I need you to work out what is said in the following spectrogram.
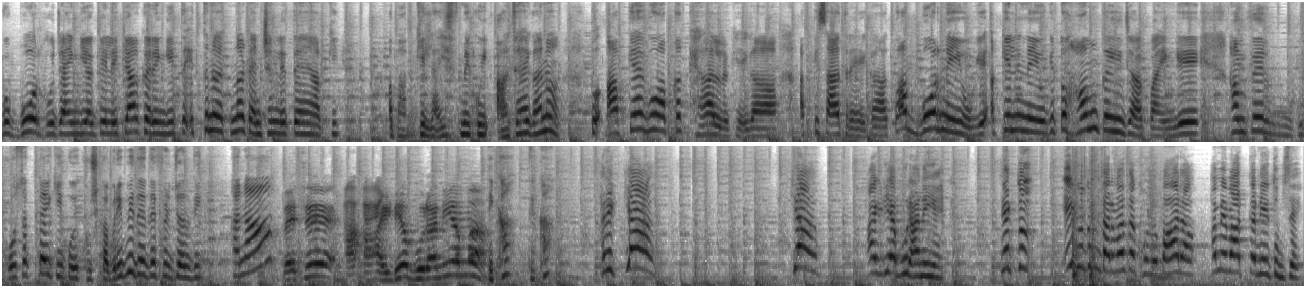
वो बोर हो जाएँगी अकेले, क्या करेंगी? तो इतना इतना टेंशन लेते हैं आपकी। अब आपकी लाइफ में कोई आ जाएगा ना तो आप क्या है वो आपका ख्याल रखेगा आपके साथ रहेगा तो आप बोर नहीं होगे अकेले नहीं होगे तो हम कहीं जा पाएँगे। हम फिर हो सकता है कि कोई खुशखबरी भी दे दे फिर जल्दी है ना? वैसे आइडिया बुरा नहीं है अम्मा? देखा देखा। अरे क्या? क्या आइडिया बुरा नहीं है? एक तो एक तो तुम दरवाज़ा खोलो बाहर आओ हमें बात करनी है तुमसे।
